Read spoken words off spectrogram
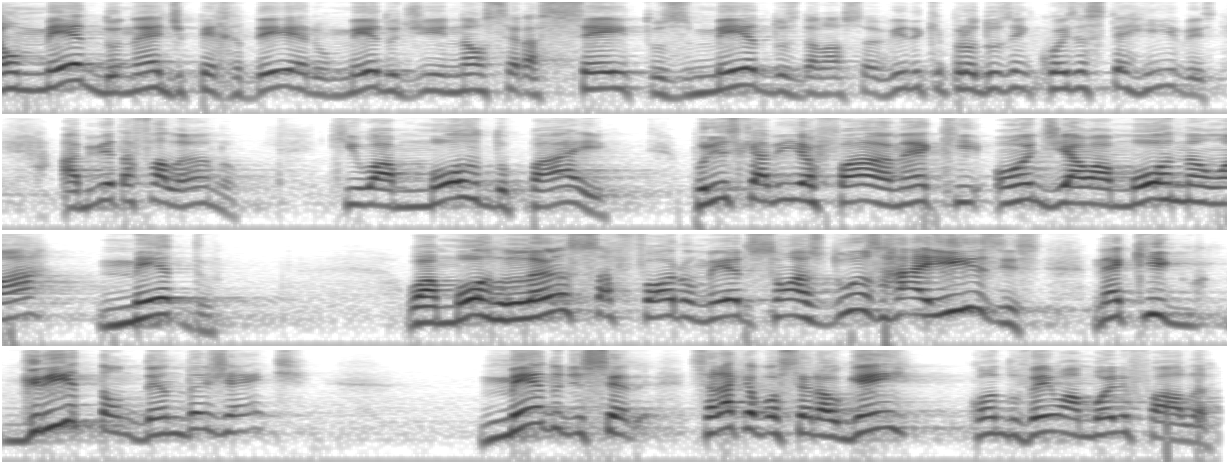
É o medo né, de perder, o medo de não ser aceito, os medos da nossa vida que produzem coisas terríveis. A Bíblia está falando que o amor do Pai, por isso que a Bíblia fala né, que onde há o amor não há medo. O amor lança fora o medo, são as duas raízes né, que gritam dentro da gente. Medo de ser, será que eu vou ser alguém? Quando vem o amor, ele fala,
